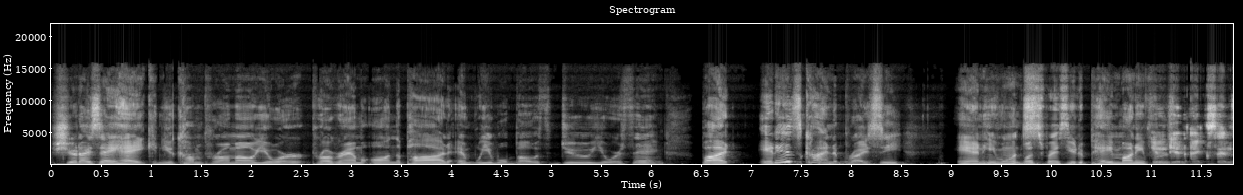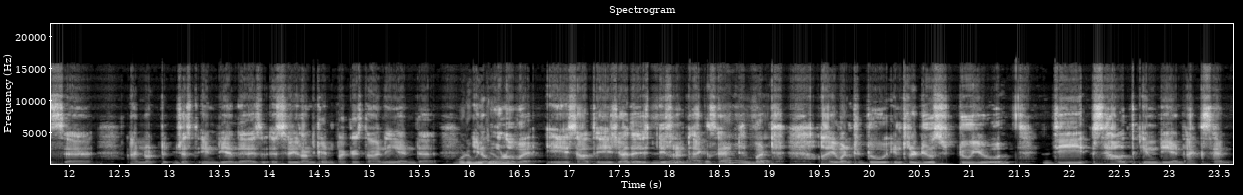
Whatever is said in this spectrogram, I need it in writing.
Should I say, "Hey, can you come promo your program on the pod, and we will both do your thing?" But it is kind of pricey, and he wants What's pricey? you to pay money for. Indian accents uh, and not just Indian. There's uh, Sri Lankan, Pakistani, and uh, What are we you know, doing? all over uh, South Asia. There's different accent, but I wanted to introduce to you the South Indian accent.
